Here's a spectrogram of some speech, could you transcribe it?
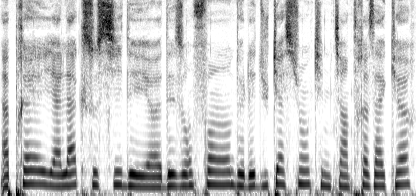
Après il y a l'axe aussi des, enfants, de l'éducation qui me tient très à cœur.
